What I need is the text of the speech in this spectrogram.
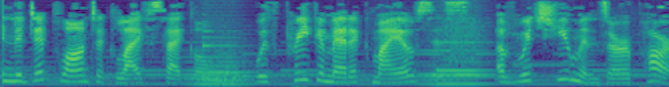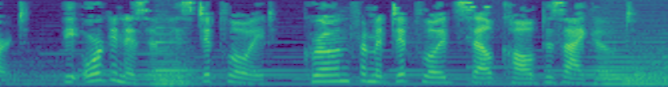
In the diplontic life cycle, with pregametic meiosis, of which humans are a part, the organism is diploid, grown from a diploid cell called the zygote.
